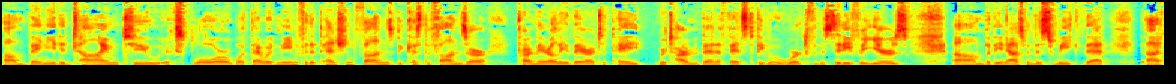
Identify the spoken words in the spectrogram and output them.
Um, they needed time to explore what that would mean for the pension funds because the funds are primarily there to pay retirement benefits to people who worked for the city for years. Um, but the announcement this week that uh,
